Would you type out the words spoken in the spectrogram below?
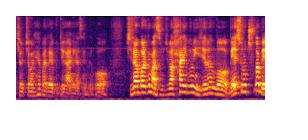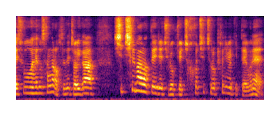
결정을 해봐야 될 문제가 아닌가 생각되고 지난번에도 말씀드렸지만 하이브는 이제는 뭐 매수는 추가 매수해도 상관없는데 저희가 17만 원대 이제 주력주에 처 최초로 편입했기 때문에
